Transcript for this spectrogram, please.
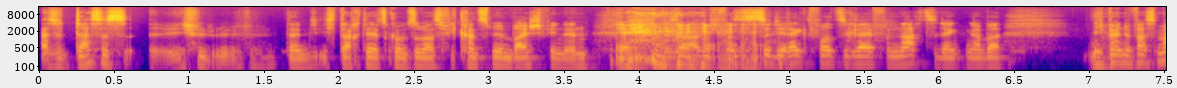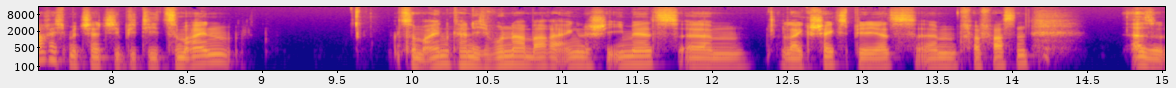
also das ist, ich, ich, dachte, jetzt kommt sowas, wie kannst du mir ein Beispiel nennen? Also habe ich versucht, so direkt vorzugreifen und nachzudenken. Aber ich meine, was mache ich mit ChatGPT? Zum einen, zum einen kann ich wunderbare englische E-Mails, ähm, like Shakespeare jetzt, ähm, verfassen also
